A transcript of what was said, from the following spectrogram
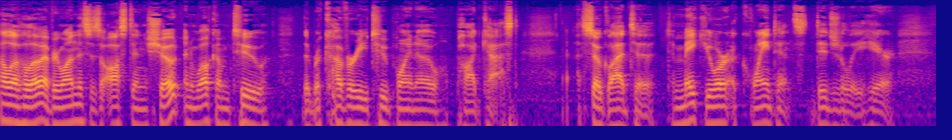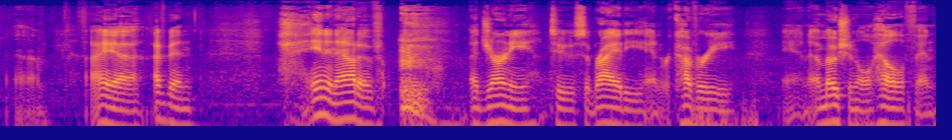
Hello, hello, everyone. This is Austin Schote, and welcome to the Recovery 2.0 podcast. Uh, so glad to, to make your acquaintance digitally here. Um, I, uh, I've been in and out of a journey to sobriety and recovery and emotional health and,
